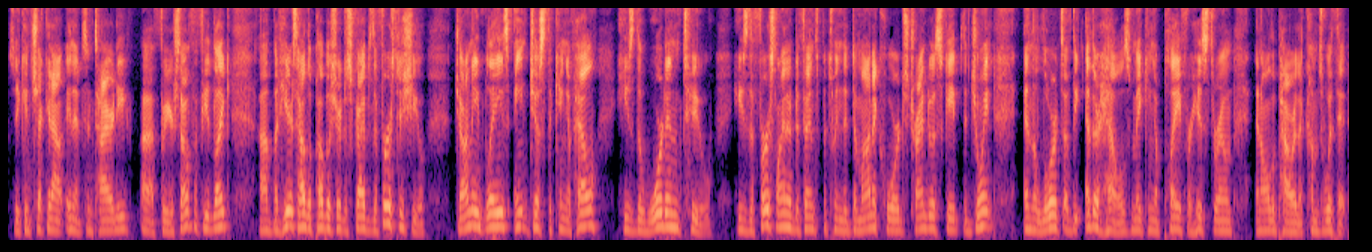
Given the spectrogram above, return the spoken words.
so you can check it out in its entirety uh, for yourself if you'd like. Uh, but here's how the publisher describes the first issue. Johnny Blaze ain't just the king of hell, he's the warden too. He's the first line of defense between the demonic hordes trying to escape the joint and the lords of the other hells making a play for his throne and all the power that comes with it,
